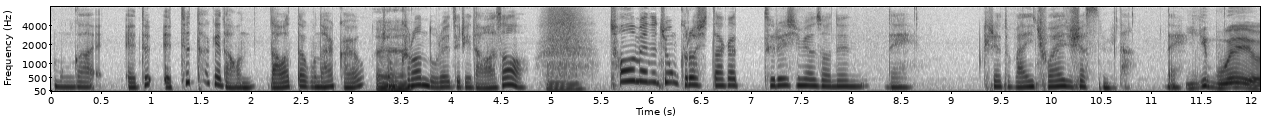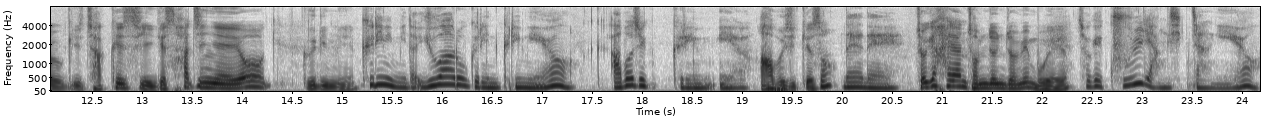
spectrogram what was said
뭔가 애들 애틋하게 나온, 나왔다고나 할까요? 네. 좀 그런 노래들이 나와서 어. 처음에는 좀 그러시다가 들으시면서는 네 그래도 많이 좋아해 주셨습니다. 네. 이게 뭐예요? 여기 자켓이 이게 사진이에요? 그림이에요? 그림입니다. 유화로 그린 그림이에요. 아버지 그림이에요. 아버지께서? 네네. 저기 하얀 점점점이 뭐예요? 저게 굴 양식장이에요.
